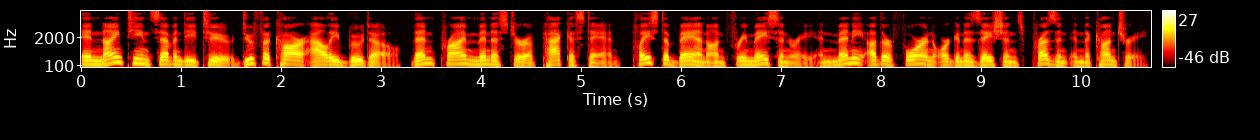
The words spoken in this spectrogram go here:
In 1972 Zulfikar Ali Bhutto, then Prime Minister of Pakistan, placed a ban on Freemasonry and many other foreign organizations present in the country.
